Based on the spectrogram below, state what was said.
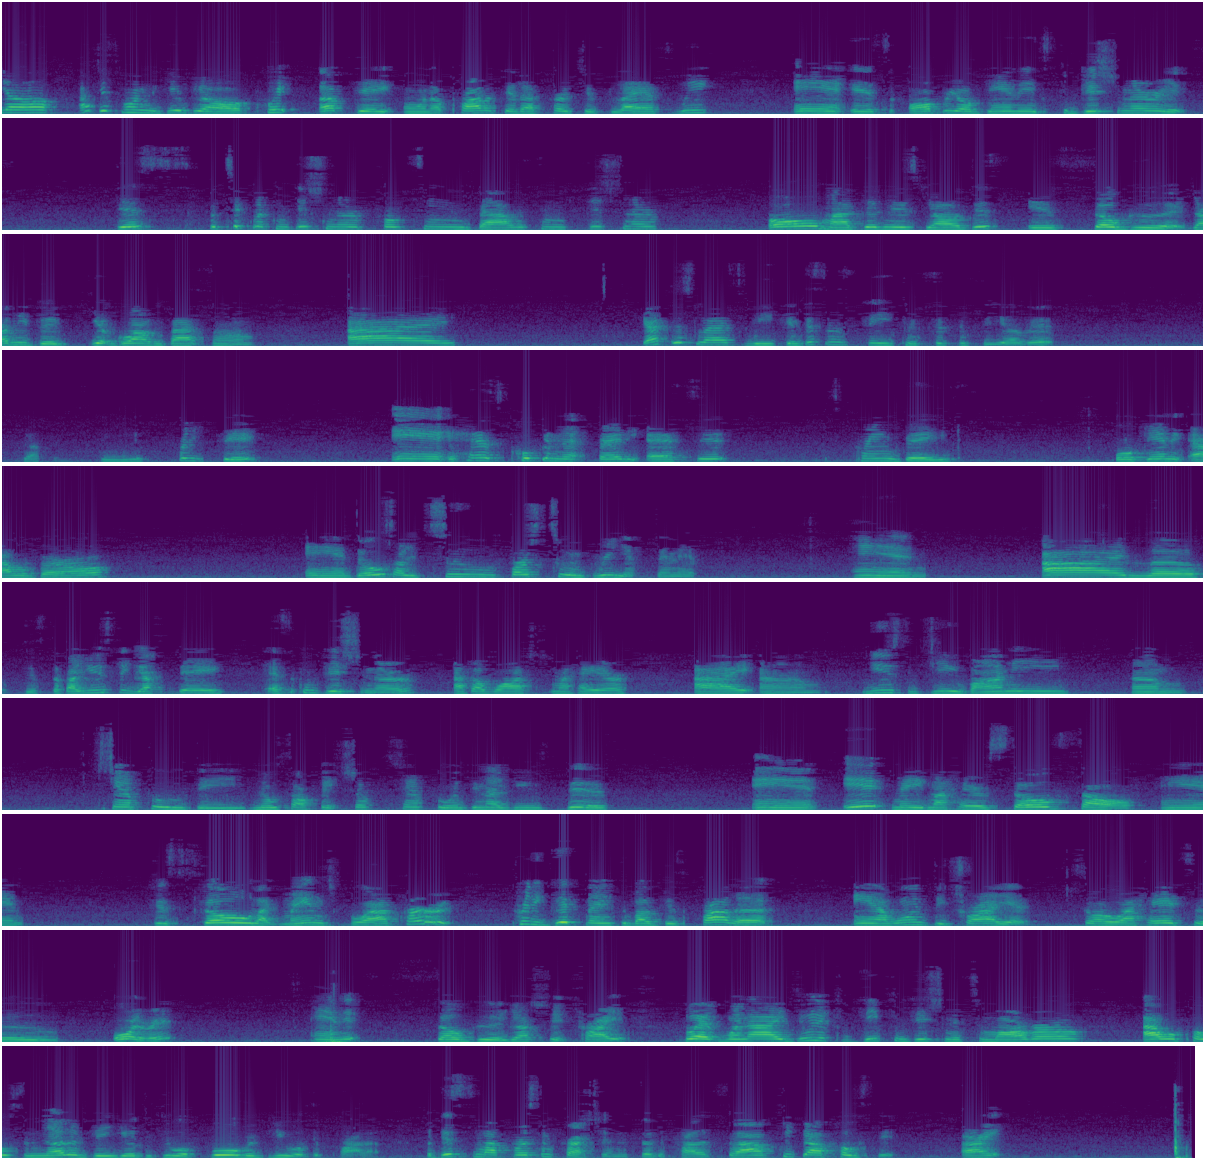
Y'all, I just wanted to give y'all a quick update on a product that I purchased last week and it's Aubrey Organics conditioner. It's this particular conditioner, protein balancing conditioner. Oh my goodness, y'all, this is so good. Y'all need to get, go out and buy some. I got this last week and this is the consistency of it. Y'all can see it's pretty thick and it has coconut fatty acid, it's cream based, organic aloe vera, and those are the two first two ingredients in it. And I love this stuff. I used it yesterday as a conditioner as I washed my hair. I um, used the Giovanni um, shampoo, the no sulfate shampoo, and then I used this and it made my hair so soft and just so like manageable. I've heard pretty good things about this product and I wanted to try it. So I had to order it and it's so good. Y'all should try it. But when I do the deep conditioner tomorrow, I will post another video to do a full review of the product. But this is my first impressions of the product, so I'll keep y'all posted. Alright?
